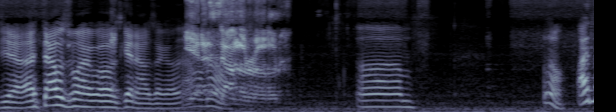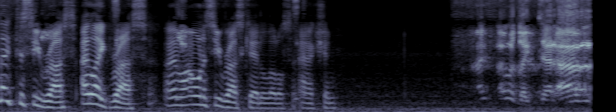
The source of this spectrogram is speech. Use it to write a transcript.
yeah, that, that was what I was getting. I was like, I Yeah, it's down the road. Um, Oh, I'd like to see Russ. I like Russ. I, I want to see Russ get a little action. I, I would like that. Um,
